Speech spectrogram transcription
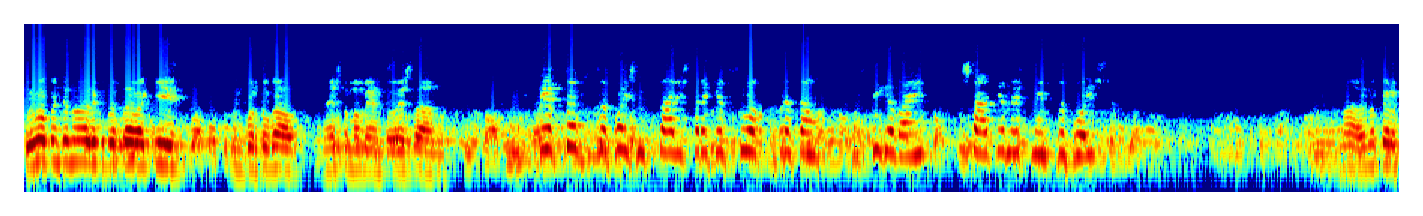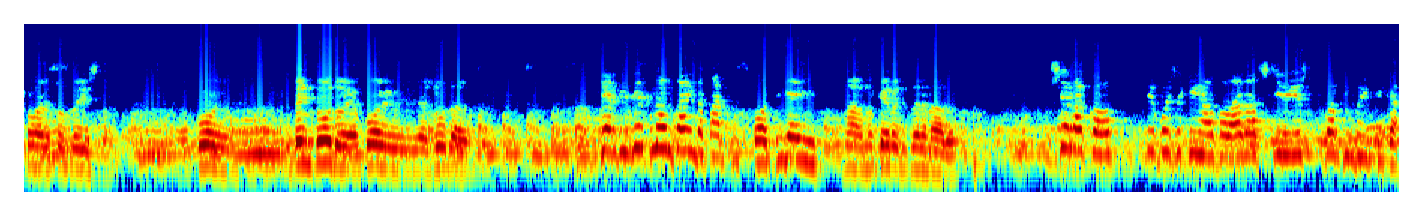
Eu vou continuar a recuperação aqui em Portugal, neste momento, este ano. Teve todos os apoios necessários para que a sua recuperação prossiga bem? Está a ter neste momento os apoios? Não, eu não quero falar sobre isto. Apoio, tem tudo, é apoio e ajuda. Quer dizer que não tem da parte do Sporting, é isso? Não, não quero dizer nada. O Sherbakov esteve hoje aqui em Alvalade a assistir a este Sporting Benfica.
